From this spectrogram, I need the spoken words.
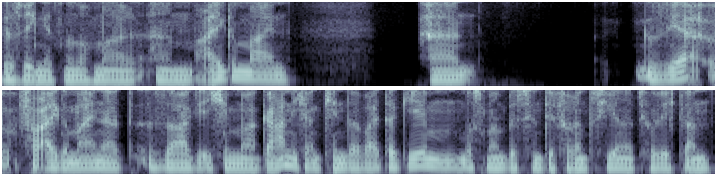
Deswegen jetzt nur nochmal ähm, allgemein. Äh, sehr verallgemeinert sage ich immer gar nicht an Kinder weitergeben. Muss man ein bisschen differenzieren natürlich dann.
